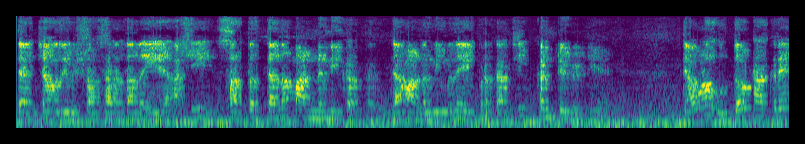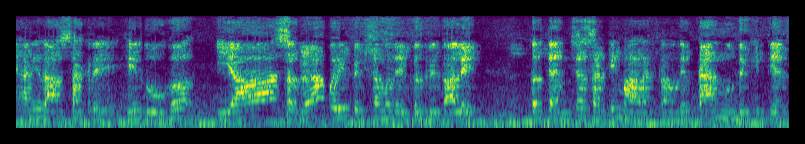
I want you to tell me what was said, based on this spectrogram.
त्यांच्यामध्ये विश्वासार्हता नाहीये. अशी सातत्यानं मांडणी करतात. त्या मांडणीमध्ये एक प्रकारची कंटिन्युटी आहे. त्यामुळे उद्धव ठाकरे आणि राज ठाकरे हे दोघं या सगळ्या परिप्रेक्षामध्ये एकत्रित आले तर त्यांच्यासाठी महाराष्ट्रामध्ये पॅन मुद्दे किती आहेत?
